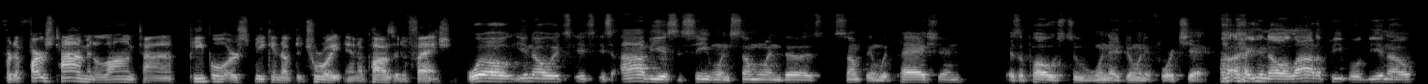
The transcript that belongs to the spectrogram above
for the first time in a long time, people are speaking of Detroit in a positive fashion. Well, you know, it's it's it's obvious to see when someone does something with passion as opposed to when they're doing it for a check. you know, a lot of people, you know,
